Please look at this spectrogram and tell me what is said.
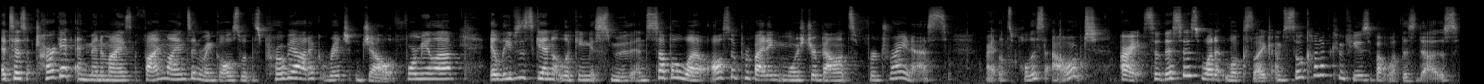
It says target and minimize fine lines and wrinkles with this probiotic rich gel formula. It leaves the skin looking smooth and supple while also providing moisture balance for dryness. All right, let's pull this out. All right, so this is what it looks like. I'm still kind of confused about what this does.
